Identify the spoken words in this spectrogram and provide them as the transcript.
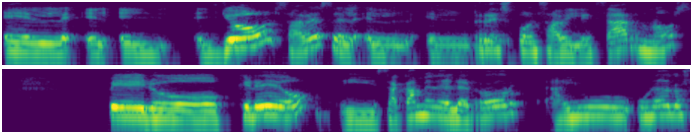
el, el, el yo, ¿sabes? el responsabilizarnos pero creo, y sácame del error, hay uno de los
